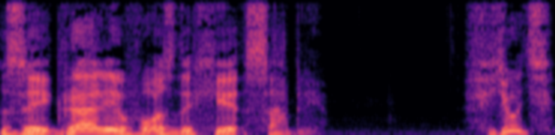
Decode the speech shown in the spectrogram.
заиграли в воздухе сабли. Фьють!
